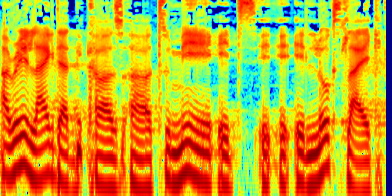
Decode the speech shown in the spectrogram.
I really like that because uh, to me, it's it, it looks like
